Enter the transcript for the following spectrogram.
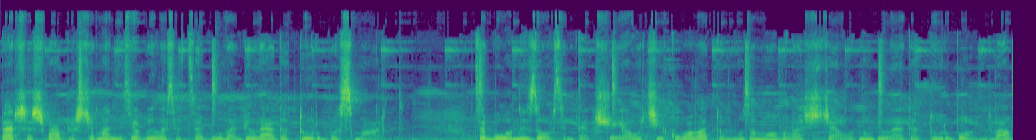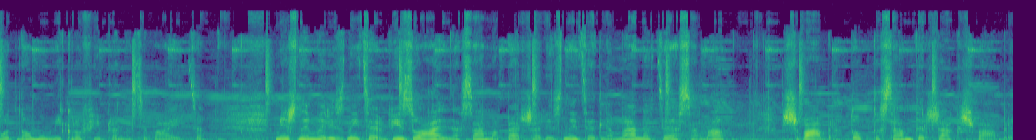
перша швабра, що в мене з'явилася, це була Vileda Turbo Smart. Це було не зовсім те, що я очікувала, тому замовила ще одну Vileda Turbo 2 в одному мікрофібра називається. Між ними різниця візуальна, сама перша різниця для мене це сама швабра, тобто сам держак швабри.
